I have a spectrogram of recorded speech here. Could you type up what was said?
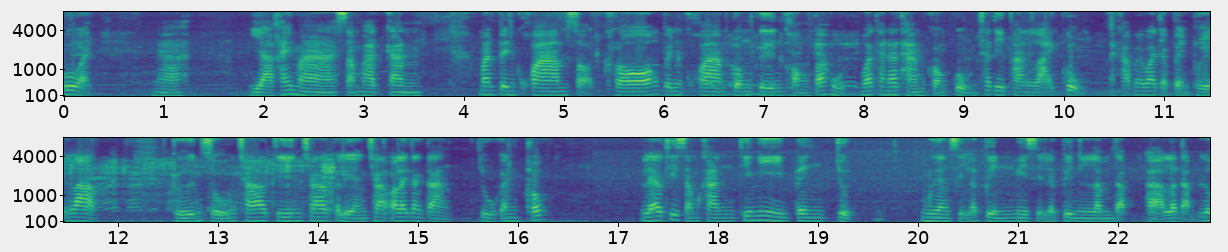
ด้วยนะอยากให้มาสัมผัสกัน มันเป็นความสอดคล้อง เป็นความกลมกลืนของพหุวัฒนธรรมของกลุ่มชาติพันธุ์หลายกลุ่มนะครับไม่ว่าจะเป็นพื้นราบพื้นสูงชาวจีน ชาวกะเหรี่ยงชาวอะไรต่างๆ อยู่กันครบ แล้วที่สำคัญที่นี่เป็นจุดเมืองศิลปิน มีศิลปินลำดับอ่าระดับโล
